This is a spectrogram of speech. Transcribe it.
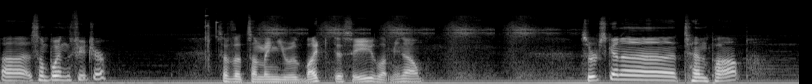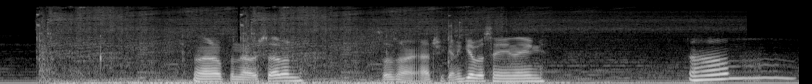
uh, at some point in the future. So if that's something you would like to see, let me know. So we're just gonna 10 pop. And then open the other 7. So those aren't actually gonna give us anything. Um,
